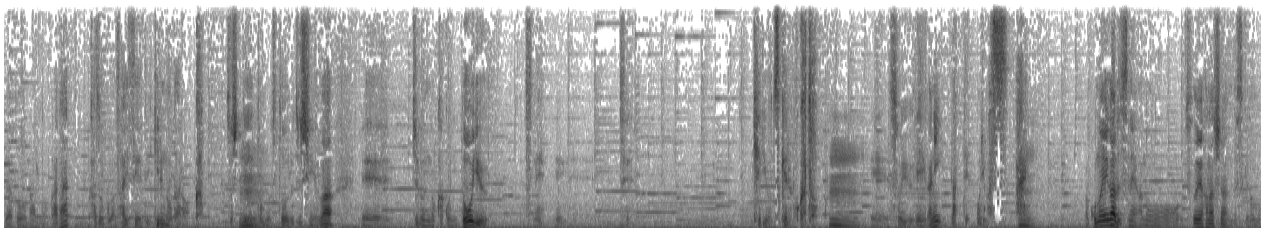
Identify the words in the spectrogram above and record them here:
ではどうなるのかな？家族は再生できるのだろうか？そして、うんトム・ストール自身は、えー自分の過去にどういうですね、えーせ蹴りをつけるのかと、うん。えーそういう映画になっております、はい。まあこの映画はですね、あのーそういう話なんですけども、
